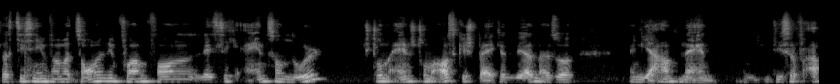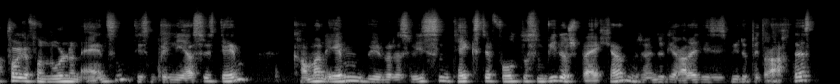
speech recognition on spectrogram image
dass diese Informationen in Form von letztlich 1 und 0, Strom ein, Strom ausgespeichert werden, also ein Ja und Nein. Und in dieser Abfolge von Nullen und Einsen, diesem Binärsystem, kann man eben, wie wir das wissen, Texte, Fotos und Videos speichern. Also wenn du gerade dieses Video betrachtest,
